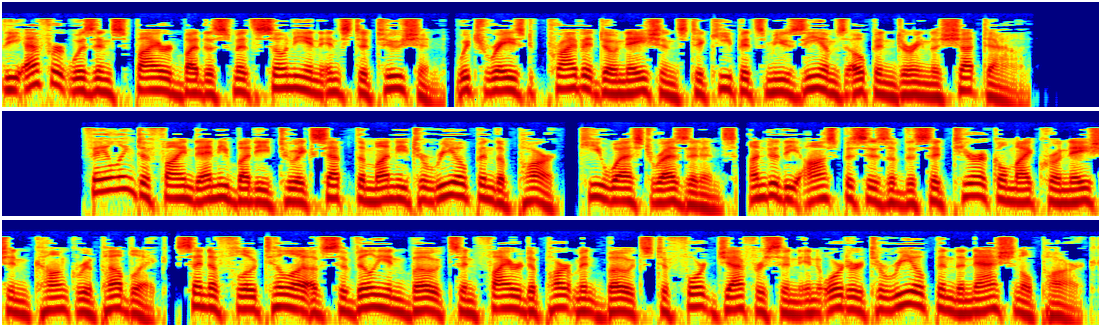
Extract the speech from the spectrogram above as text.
The effort was inspired by the Smithsonian Institution, which raised private donations to keep its museums open during the shutdown. Failing to find anybody to accept the money to reopen the park, Key West residents, under the auspices of the satirical micronation Conch Republic, sent a flotilla of civilian boats and fire department boats to Fort Jefferson in order to reopen the national park.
